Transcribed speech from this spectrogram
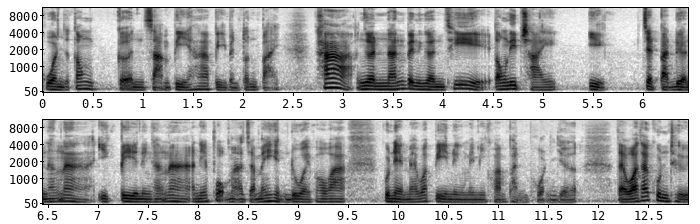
ควรจะต้องเกิน 3 ปี 5 ปีเป็นต้นไป ถ้าเงินนั้นเป็นเงินที่ต้องรีบใช้อีก7-8 เดือนข้างหน้า อีกปีหนึ่งข้างหน้า อันนี้ผมอาจจะไม่เห็นด้วย เพราะว่าคุณเห็นไหมว่าปีหนึ่งมันมีความผันผวนเยอะ แต่ว่าถ้าคุณถือ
